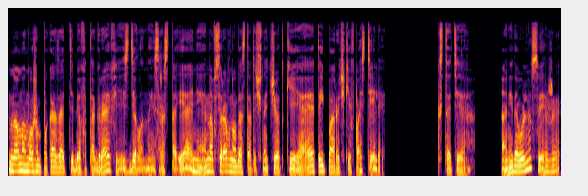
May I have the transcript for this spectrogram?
Но мы можем показать тебе фотографии, сделанные с расстояния, но все равно достаточно четкие этой парочки в постели. Кстати, они довольно свежие.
